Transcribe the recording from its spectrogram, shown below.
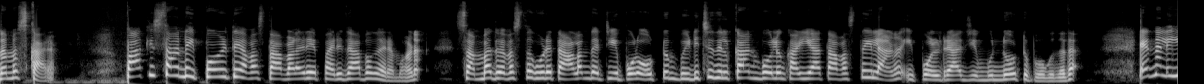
നമസ്കാരം. പാകിസ്ഥാന്റെ ഇപ്പോഴത്തെ അവസ്ഥ വളരെ പരിതാപകരമാണ്. സമ്പദ് വ്യവസ്ഥ കൂടെ താളം തെറ്റിയപ്പോൾ ഒട്ടും പിടിച്ചു നിൽക്കാൻ പോലും കഴിയാത്ത അവസ്ഥയിലാണ് ഇപ്പോൾ രാജ്യം മുന്നോട്ടു പോകുന്നത്. എന്നാൽ ഈ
